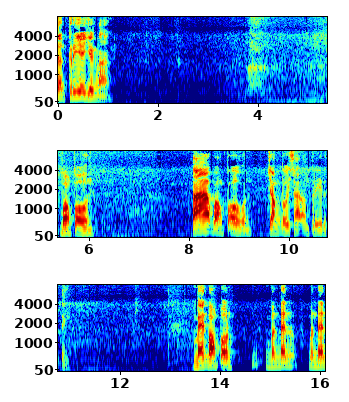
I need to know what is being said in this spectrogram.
នឹងគ្រាយើងឡើងបងប្អូនតើបងប្អូនចង់ដោយសារអន្តរីឬទេមែនបងប្អូនមិនមែន មិនមែន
